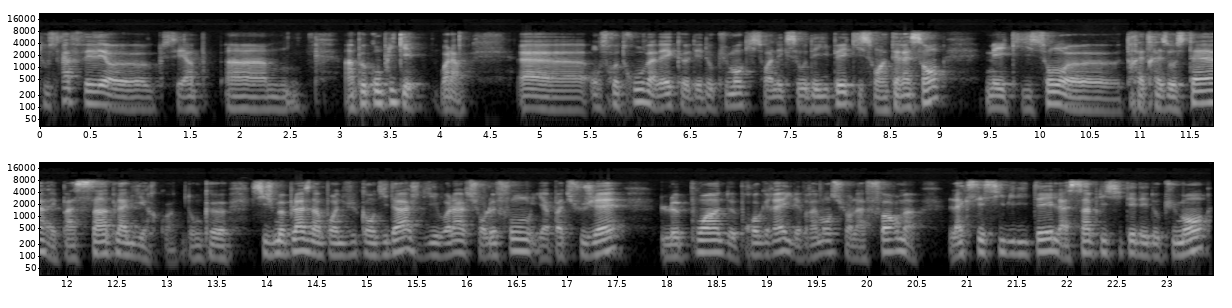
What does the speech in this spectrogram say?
tout ça fait que c'est un, peu compliqué. Voilà. On se retrouve avec des documents qui sont annexés au DIP, qui sont intéressants, mais qui sont euh, très très austères et pas simples à lire. Quoi. Donc, euh, si je me place d'un point de vue candidat, je dis voilà, sur le fond, il n'y a pas de sujet. Le point de progrès, il est vraiment sur la forme, l'accessibilité, la simplicité des documents,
